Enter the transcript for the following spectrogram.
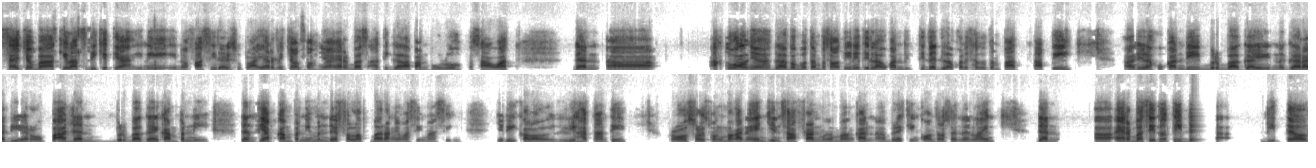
saya coba kilat sedikit ya, ini inovasi dari supplier, ini contohnya Airbus A380 pesawat, dan uh, aktualnya dalam pembuatan pesawat ini tidak dilakukan tidak dilakukan di satu tempat, tapi uh, dilakukan di berbagai negara di Eropa dan berbagai company. Dan tiap company mendevelop barangnya masing-masing. Jadi kalau dilihat nanti Rolls-Royce mengembangkan engine, Safran mengembangkan uh, braking controls dan lain-lain. Dan uh, Airbus itu tidak detail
